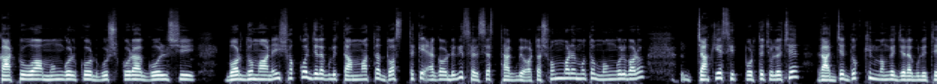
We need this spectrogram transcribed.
কাটোয়া, মঙ্গলকোট গুসকোড়া গলসি বর্ধমান এই সকল জেলাগুলির তাপমাত্রা দশ থেকে এগারো ডিগ্রি সেলসিয়াস থাকবে। অর্থাৎ সোমবারের মতো মঙ্গলবারও জাঁকিয়ে শীত পড়তে চলেছে রাজ্যের দক্ষিণবঙ্গের জেলাগুলিতে।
